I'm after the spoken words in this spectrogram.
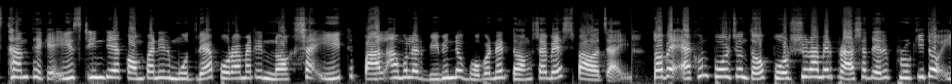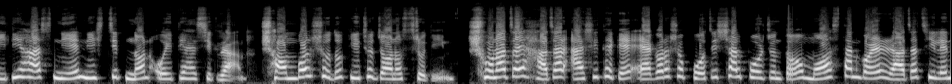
স্থান থেকে ইস্ট ইন্ডিয়া কোম্পানির মুদ্রা পোড়ামাটির নকশা ইট, পাল আমলের বিভিন্ন ভবনের ধ্বংসাবেশ পাওয়া যায়। তবে এখন পর্যন্ত পরশুরামের প্রাসাদের প্রকৃত ইতিহাস নিয়ে নিশ্চিত নন ঐতিহাসিকরা। সম্বল শুধু কিছু জনশ্রুতি। শোনা যায় হাজার আশি থেকে এগারোশো সাল পর্যন্ত মহাস্থানগড়ের রাজা ছিলেন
